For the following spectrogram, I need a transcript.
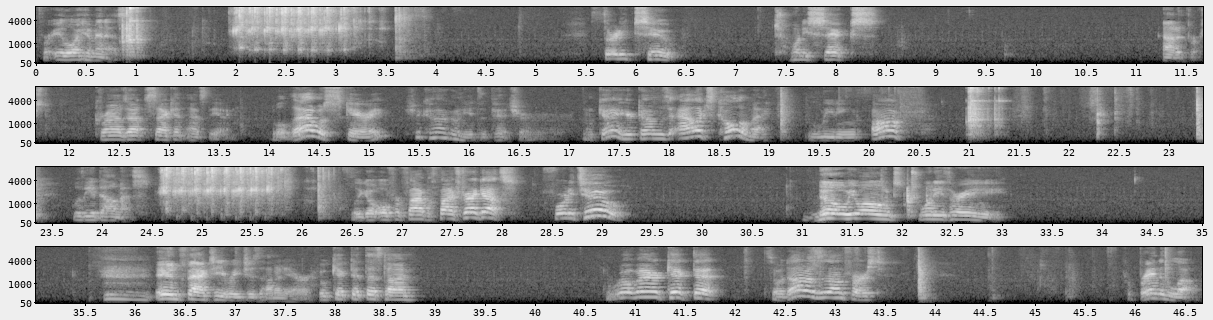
for Eloy Jimenez. 32. 26 out at first. Crowds out second. That's the inning. Well, that was scary. Chicago needs a pitcher. Okay, here comes Alex Colome leading off. Willie Adames. Will he go 0 for 5 with 5 strikeouts? 42. No, he won't. 23. In fact, he reaches on an error. Who kicked it this time? Robert kicked it. So Adames is on first. For Brandon Lowe.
